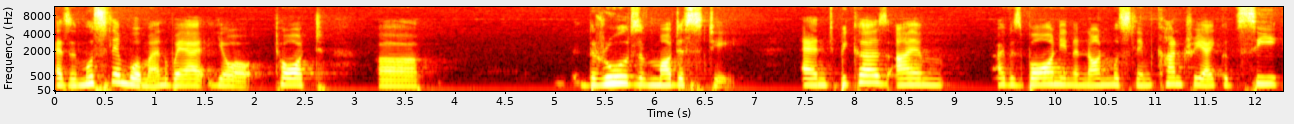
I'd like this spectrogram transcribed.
as a Muslim woman, where you're taught uh, the rules of modesty. And because I am, I was born in a non-Muslim country, I could see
